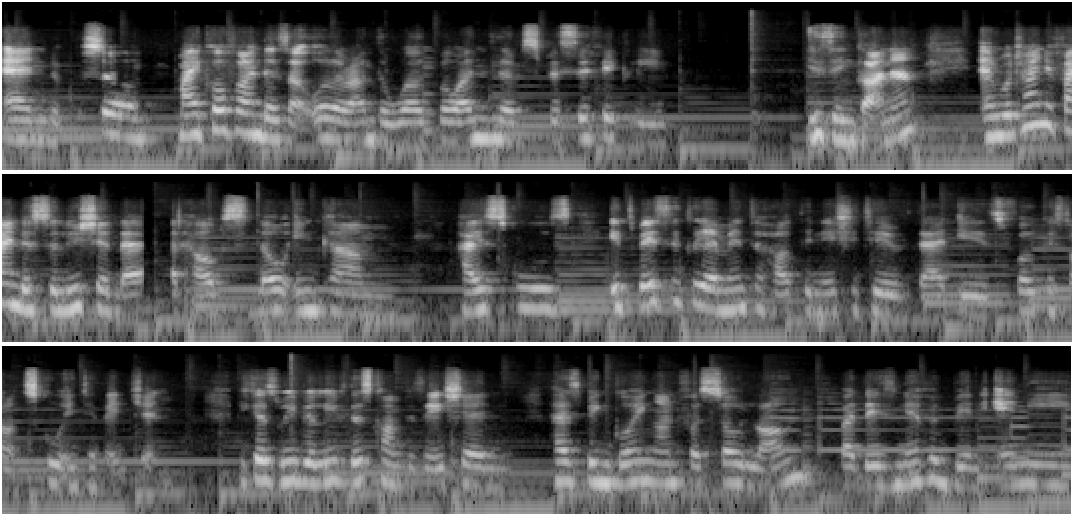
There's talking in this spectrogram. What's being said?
And so my co-founders are all around the world, but one of them specifically is in Ghana. And we're trying to find a solution that, that helps low income high schools. It's basically a mental health initiative that is focused on school intervention because we believe this conversation has been going on for so long, but there's never been any.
